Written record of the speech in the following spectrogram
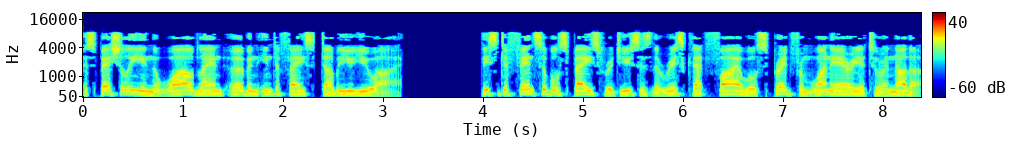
especially in the Wildland-Urban Interface WUI. This defensible space reduces the risk that fire will spread from one area to another,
